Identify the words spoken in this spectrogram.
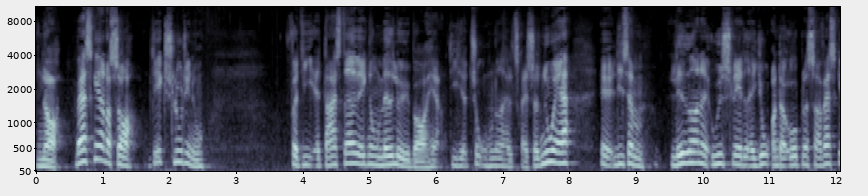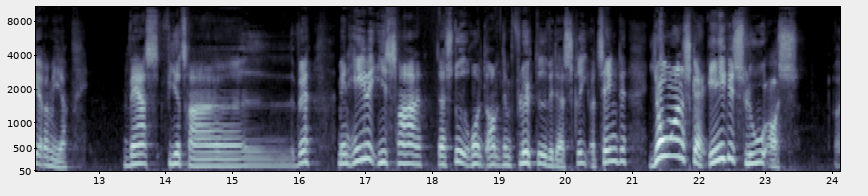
Nå, hvad sker der så? Det er ikke slut endnu. Fordi at der er stadigvæk nogle medløbere her, de her 250. Så nu er øh, ligesom lederne udslettet af jorden, der åbner sig. Og hvad sker der mere? vers 34. Men hele Israel, der stod rundt om dem, flygtede ved deres skrig og tænkte, jorden skal ikke sluge os. Og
